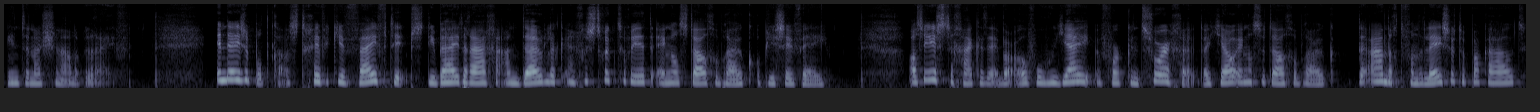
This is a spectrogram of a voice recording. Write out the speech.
internationale bedrijf. In deze podcast geef ik je vijf tips die bijdragen aan duidelijk en gestructureerd Engels taalgebruik op je cv. Als eerste ga ik het hebben over hoe jij ervoor kunt zorgen dat jouw Engelse taalgebruik de aandacht van de lezer te pakken houdt.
